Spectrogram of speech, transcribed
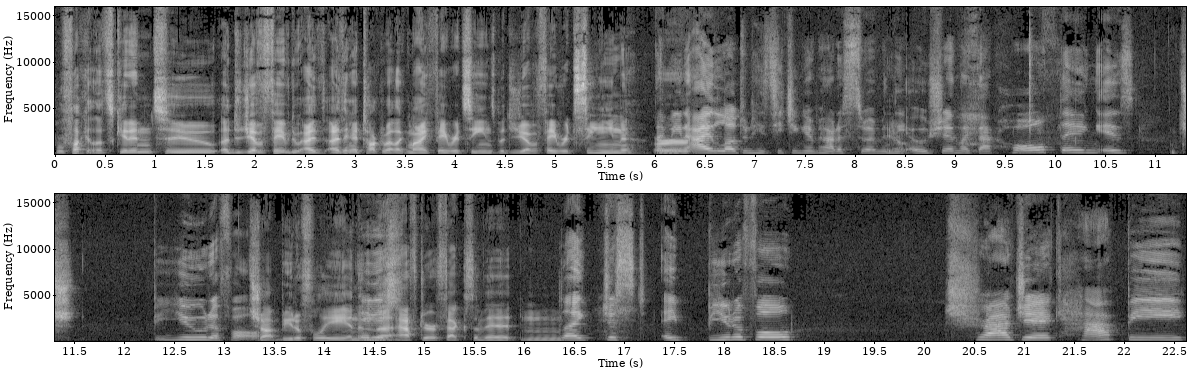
well, fuck it. Let's get into. Uh, did you have a favorite? I I think I talked about like my favorite scenes, but did you have a favorite scene? Or... I mean, I loved when he's teaching him how to swim in the ocean. Like, that whole thing is beautiful. shot beautifully, and then It the is- after effects of it, and like just a beautiful tragic happy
